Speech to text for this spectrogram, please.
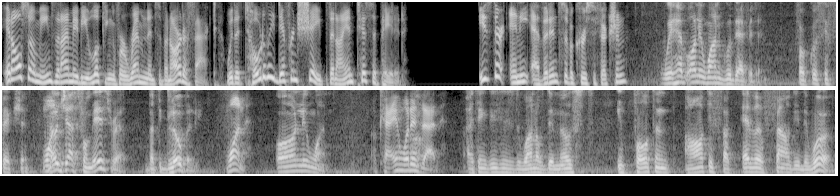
It also means that I may be looking for remnants of an artifact with a totally different shape than I anticipated. Is there any evidence of a crucifixion? We have only one good evidence for crucifixion, One. not just from Israel, but globally. One. Only one. Okay, what is that? I think this is one of the most important artifacts ever found in the world.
